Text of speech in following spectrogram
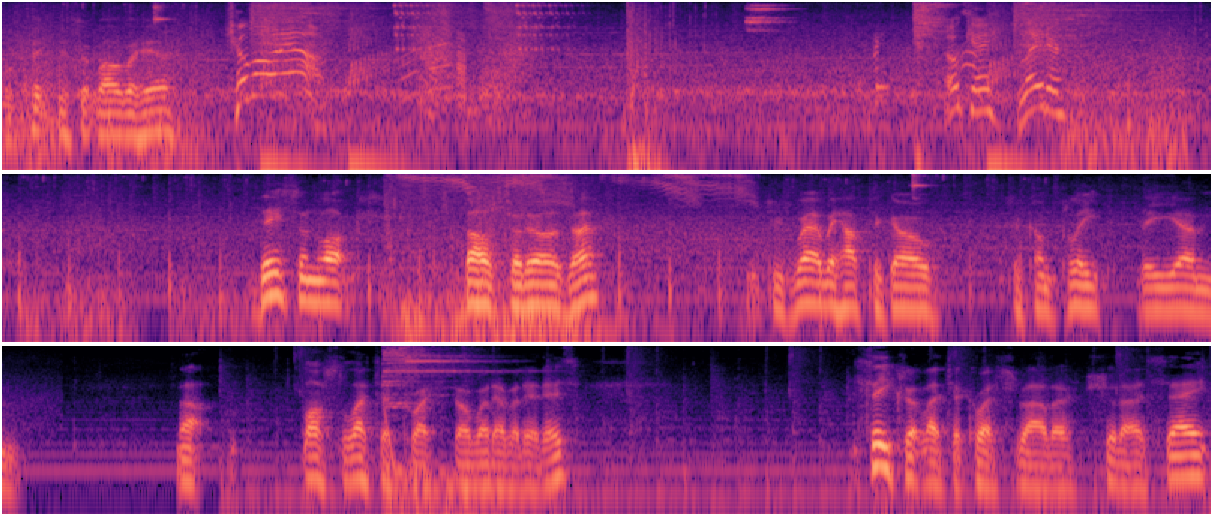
We'll pick this up while we're here. Come on out! Okay, later. This unlocks Baltarosa, which is where we have to go to complete the um, that lost letter quest or whatever it is. Secret letter quest, rather, should I say.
